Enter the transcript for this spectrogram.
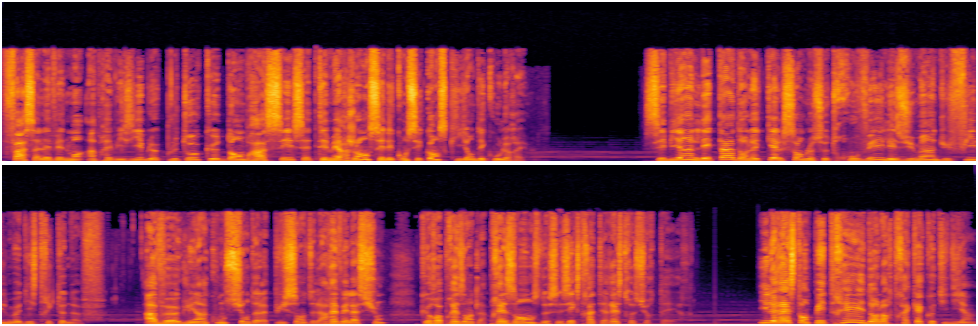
face à l'événement imprévisible plutôt que d'embrasser cette émergence et les conséquences qui en découleraient. C'est bien l'état dans lequel semblent se trouver les humains du film District 9, aveugles et inconscients de la puissance de la révélation que représente la présence de ces extraterrestres sur Terre. Ils restent empêtrés dans leur tracas quotidien,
